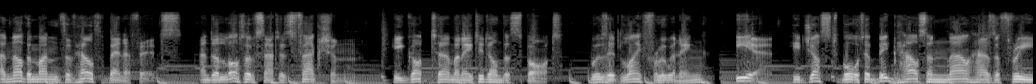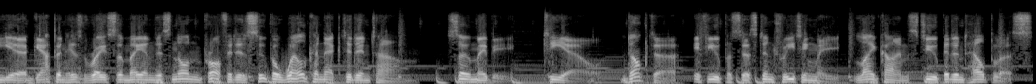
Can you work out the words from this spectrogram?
another month of health benefits, and a lot of satisfaction. He got terminated on the spot. Was it life ruining? Yeah, he just bought a big house and now has a 3 year gap in his resume and this non-profit is super well connected in town. So maybe. TL. Doctor, if you persist in treating me like I'm stupid and helpless,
